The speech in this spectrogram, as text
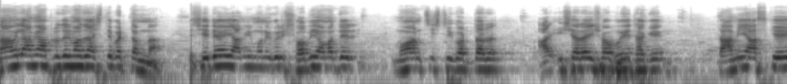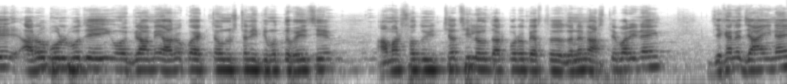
না হলে আমি আপনাদের মাঝে আসতে পারতাম না। সেটাই আমি মনে করি সবই আমাদের মহান সৃষ্টিকর্তার আর ইশারাই সব হয়ে থাকে। তা আমি আজকে আরও বলব যে এই গ্রামে আরও কয়েকটা অনুষ্ঠান ইতিমধ্যে হয়েছে। আমার শত ইচ্ছা ছিল তারপরও ব্যস্ততার জন্য আমি আসতে পারি নাই। যেখানে যাই নাই,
